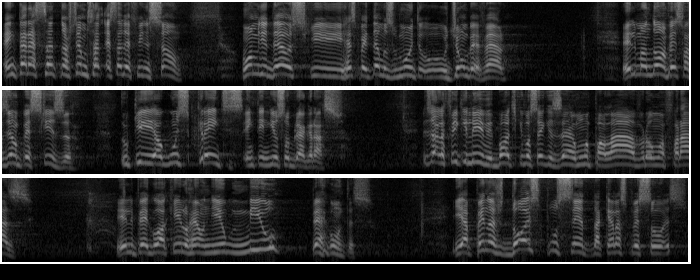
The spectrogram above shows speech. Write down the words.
É interessante, nós temos essa definição. Um homem de Deus que respeitamos muito, o John Bevere, ele mandou uma vez fazer uma pesquisa do que alguns crentes entendiam sobre a graça. Ele disse, olha, fique livre, bote o que você quiser, uma palavra ou uma frase. Ele pegou aquilo, reuniu mil perguntas. E apenas 2% daquelas pessoas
